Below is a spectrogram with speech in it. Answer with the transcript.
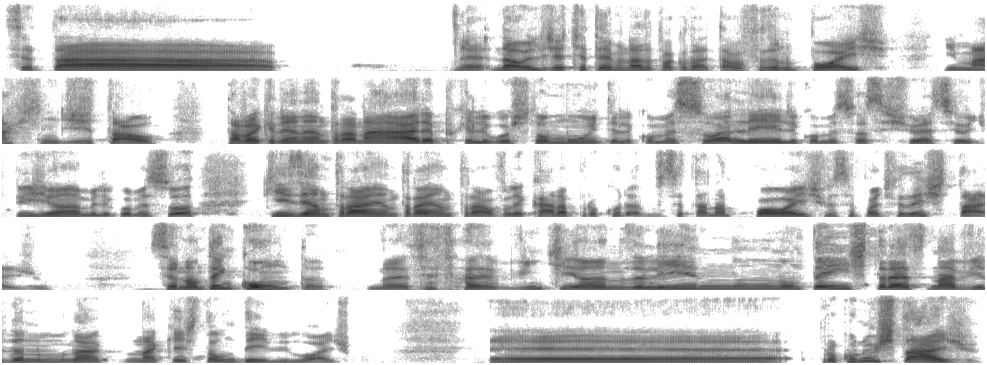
você está é, não, ele já tinha terminado a faculdade, estava fazendo pós em marketing digital, estava querendo entrar na área porque ele gostou muito, ele começou a ler, ele começou a assistir o SEO de pijama, ele começou, quis entrar, entrar, entrar. Eu falei, cara, procura, você está na pós, você pode fazer estágio. Você não tem conta, né? Você está 20 anos ali, não, não tem estresse na vida na, na questão dele, lógico. É... Procura um estágio.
